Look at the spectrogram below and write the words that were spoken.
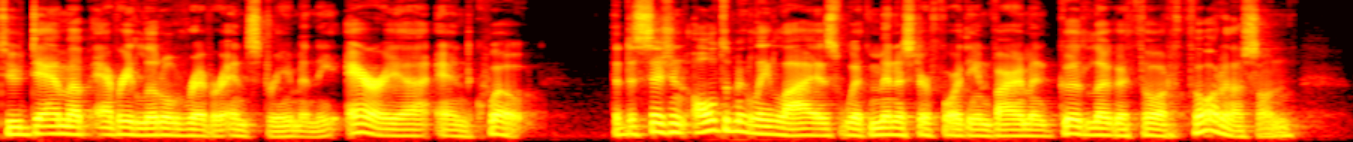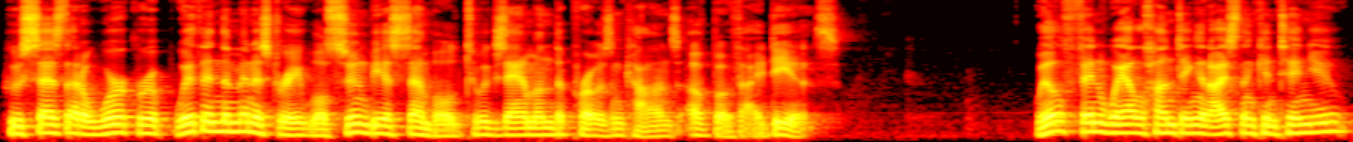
to dam up every little river and stream in the area, end quote. The decision ultimately lies with Minister for the Environment Guðlaugur Thor Þórðarson, who says that a work group within the ministry will soon be assembled to examine the pros and cons of both ideas. Will fin whale hunting in Iceland continue,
